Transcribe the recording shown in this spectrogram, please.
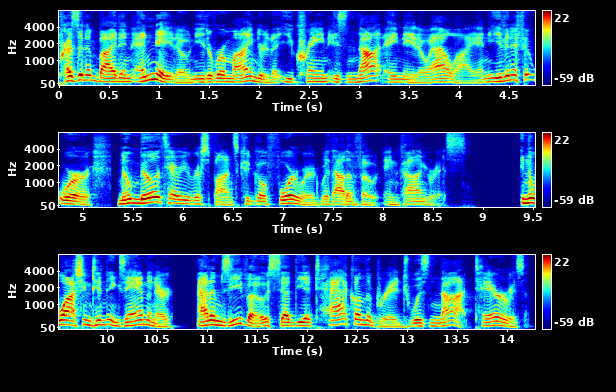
President Biden and NATO need a reminder that Ukraine is not a NATO ally, and even if it were, no military response could go forward without a vote in Congress. In the Washington Examiner, Adam Zivo said the attack on the bridge was not terrorism.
